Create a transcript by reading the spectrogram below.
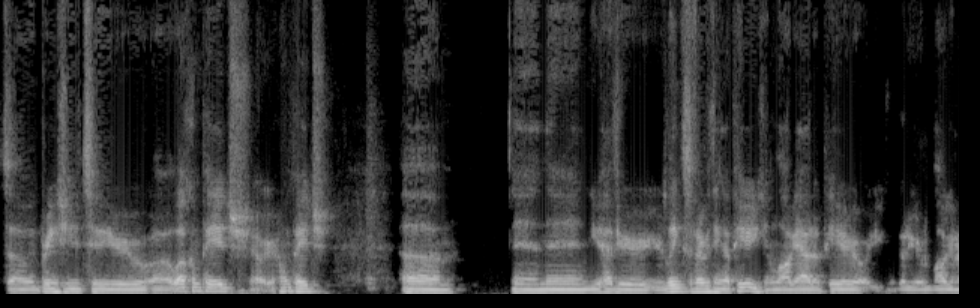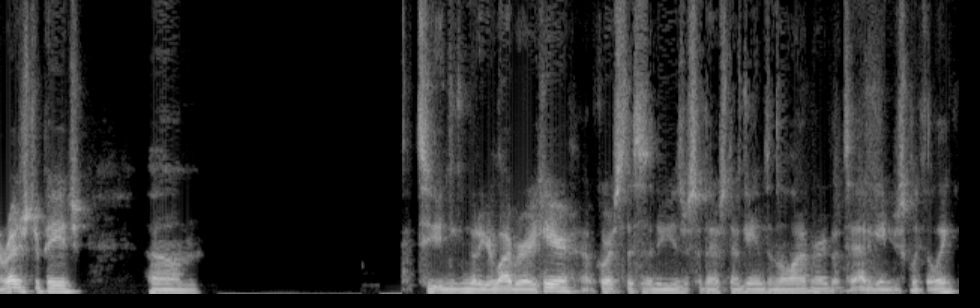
So it brings you to your uh, welcome page or your home page. Um, and then you have your, your links of everything up here. You can log out up here, or you can go to your login and register page. Um, to, and you can go to your library here. Of course, this is a new user, so there's no games in the library. But to add a game, you just click the link,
